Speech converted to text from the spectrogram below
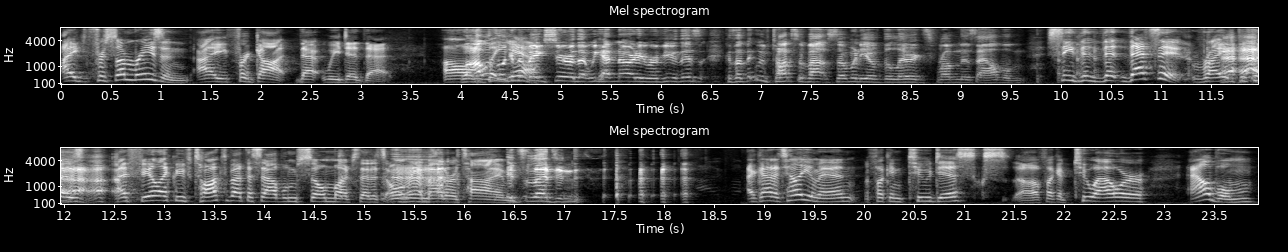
I for some reason I forgot that we did that. Um, Well, I was looking yeah. to make sure that we hadn't already reviewed this because I think we've talked about so many of the lyrics from this album. See, th- th- that's it, right? Because I feel like we've talked about this album so much that it's only a matter of time. It's legend. I gotta tell you, man, fucking two discs, uh, fucking two hour album,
